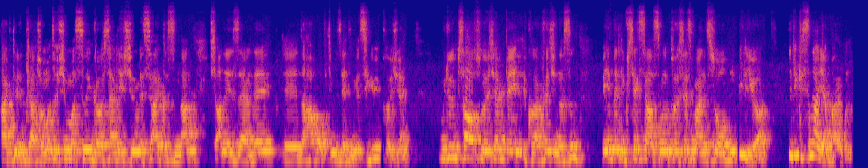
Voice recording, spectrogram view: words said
farklı bir platforma taşınması, görselleştirilmesi arkasından işte analizlerle e, daha optimize edilmesi gibi bir proje. Müdürüm sağ olsun Recep Bey kulakları çınlasın. Benim de yüksek lisansımın proses mühendisi olduğunu biliyor. Dedi ki Sinan yapar bunu.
